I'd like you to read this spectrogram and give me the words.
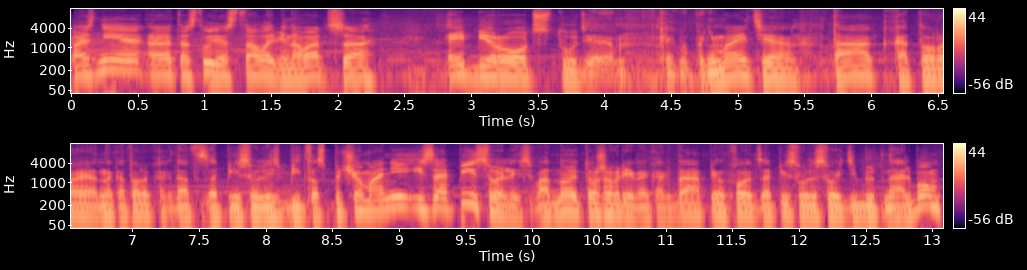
Позднее эта студия стала именоваться Эбби Роуд студия. Как вы понимаете, та, которая, на которой когда-то записывались Битлз. Причем они и записывались в одно и то же время. Когда Pink Floyd записывали свой дебютный альбом,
